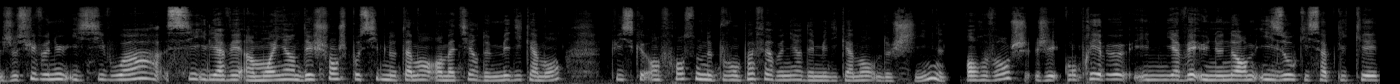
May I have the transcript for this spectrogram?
je suis venue ici voir s'il y avait un moyen d'échange possible, notamment en matière de médicaments, puisque en France, nous ne pouvons pas faire venir des médicaments de Chine. En revanche, j'ai compris qu'il y avait une norme ISO qui s'appliquait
